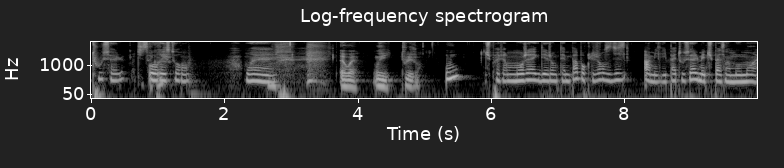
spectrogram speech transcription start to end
tout seul au restaurant Ouais. Euh, ouais, oui, tous les jours. Ou tu préfères manger avec des gens que t'aimes pas pour que les gens se disent Ah, mais il est pas tout seul, mais tu passes un moment à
